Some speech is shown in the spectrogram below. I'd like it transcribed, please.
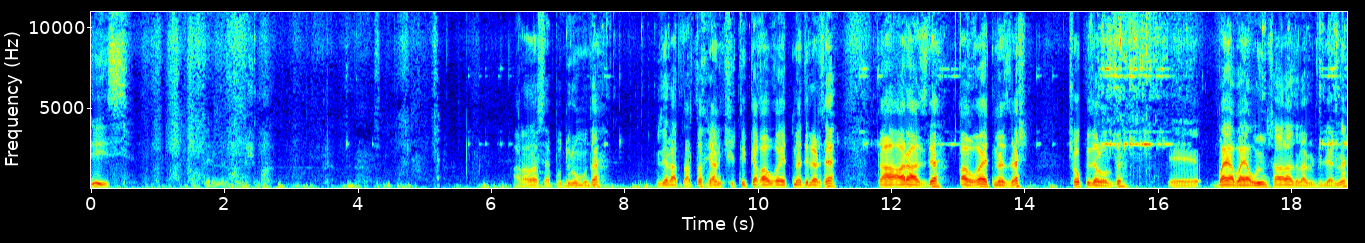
Artist. Hop benim babuşuma. Arkadaşlar bu durumu da güzel atlattık. Yani çiftlikte kavga etmedilerse daha arazide kavga etmezler. Çok güzel oldu. Ee, baya baya uyum sağladılar birbirlerine.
